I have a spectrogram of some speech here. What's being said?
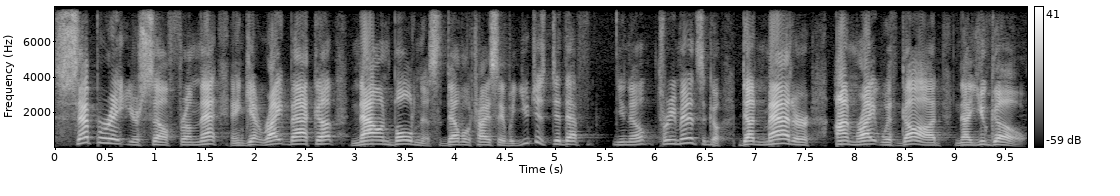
Separate yourself from that and get right back up now in boldness. The devil try to say, Well, you just did that you know, three minutes ago. Doesn't matter. I'm right with God. Now you go.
